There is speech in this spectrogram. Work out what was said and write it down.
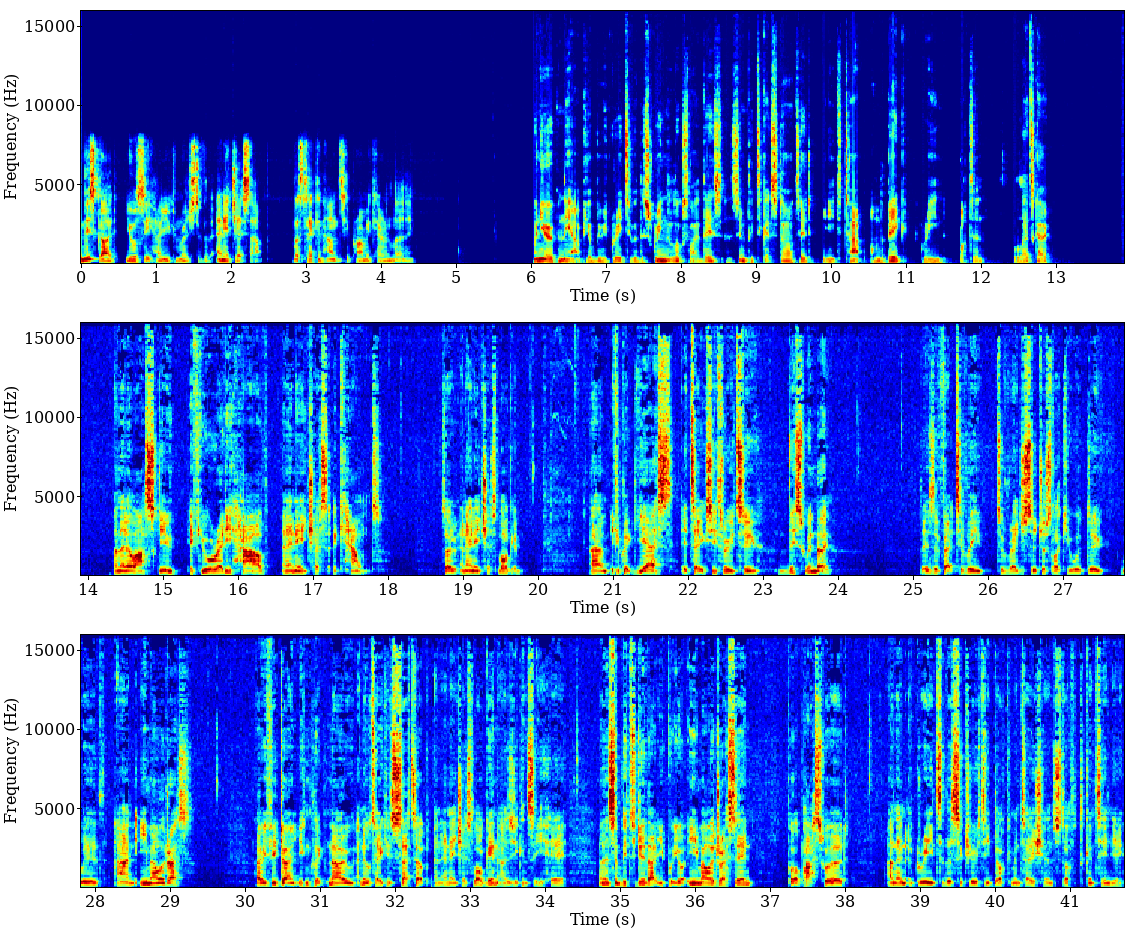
In this guide, you'll see how you can register for the NHS app. Let's Tech Enhance your primary care and learning. When you open the app, you'll be greeted with a screen that looks like this, and simply to get started, you need to tap on the big green button. Let's go. And then it'll ask you if you already have an NHS account, so an NHS login. Um, if you click yes, it takes you through to this window that is effectively to register just like you would do with an email address. Uh, if you don't, you can click no and it'll take you to set up an NHS login as you can see here. And then simply to do that, you put your email address in, put a password, and then agree to the security documentation and stuff to continue.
